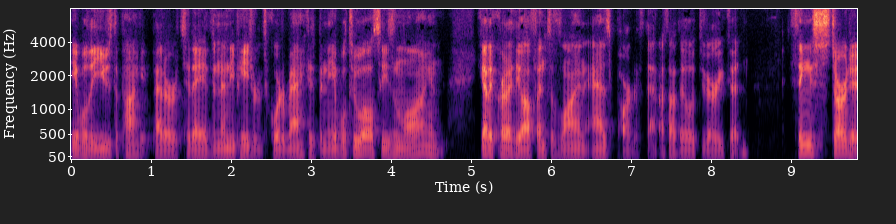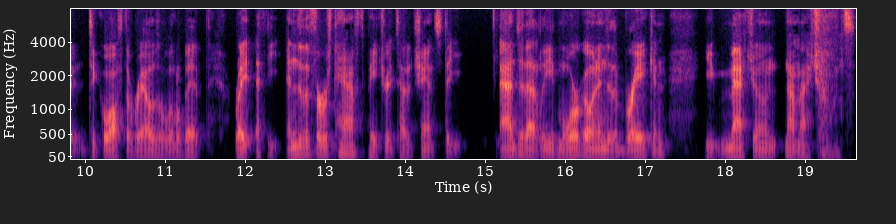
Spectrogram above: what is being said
able to use the pocket better today than any Patriots quarterback has been able to all season long. And you got to credit the offensive line as part of that. I thought they looked very good. Things started to go off the rails a little bit right at the end of the first half. The Patriots had a chance to add to that lead more going into the break. And you, Mac Jones, not Mac Jones,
